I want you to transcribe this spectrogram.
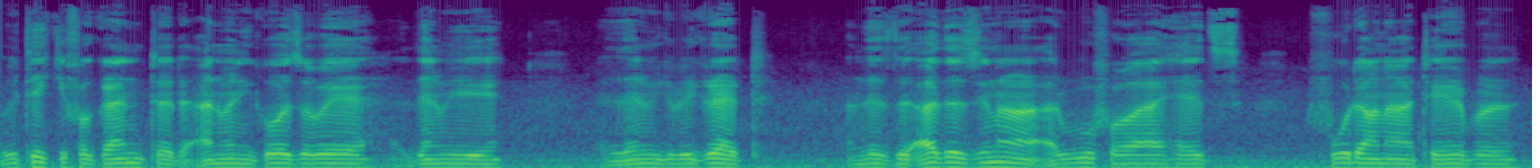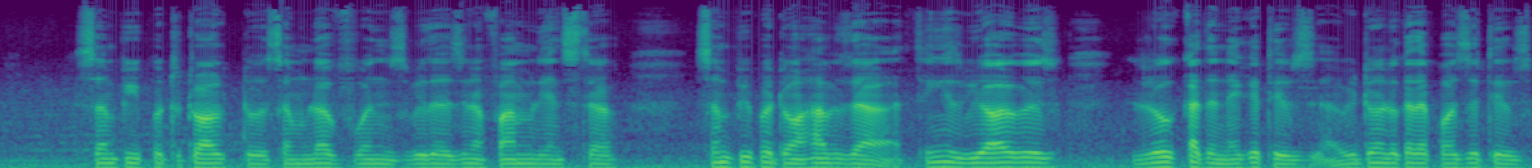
we take it for granted and when it goes away then we then we regret. And there's the others you know a roof over our heads food on our table some people to talk to some loved ones with us you know family and stuff. Some people don't have that. Thing is we always look at the negatives. We don't look at the positives.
